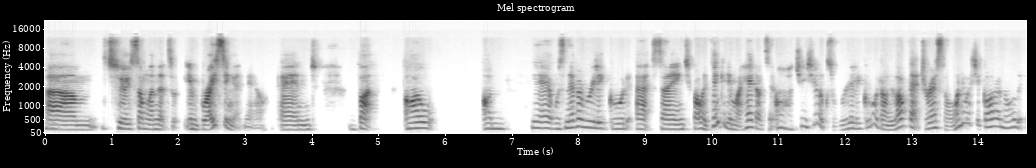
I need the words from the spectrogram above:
mhm. um, to someone that's embracing it now. And but I I'm yeah was never really good at saying if I would think it in my head, I'd say, oh gee, she looks really good. I love that dress. I wonder where she got it and all that.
